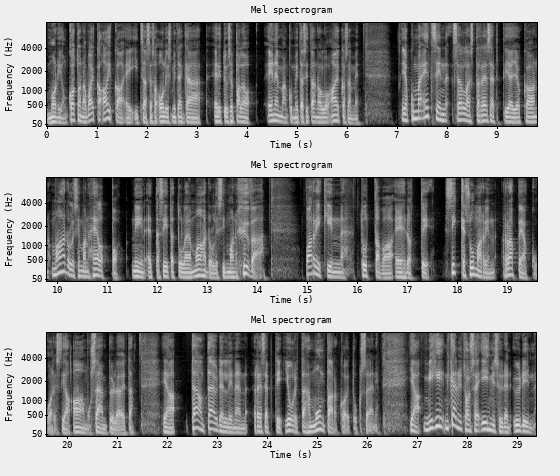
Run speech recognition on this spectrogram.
Moni on kotona, vaikka aikaa ei itse asiassa olisi mitenkään erityisen paljon enemmän kuin mitä sitä on ollut aikaisemmin. Ja kun mä etsin sellaista reseptiä, joka on mahdollisimman helppo niin, että siitä tulee mahdollisimman hyvää. Parikin tuttavaa ehdotti Sikke Sumarin rapeakuorisia aamusämpylöitä. Ja tämä on täydellinen resepti juuri tähän mun tarkoitukseeni. Ja mikä nyt on se ihmisyyden ydin,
